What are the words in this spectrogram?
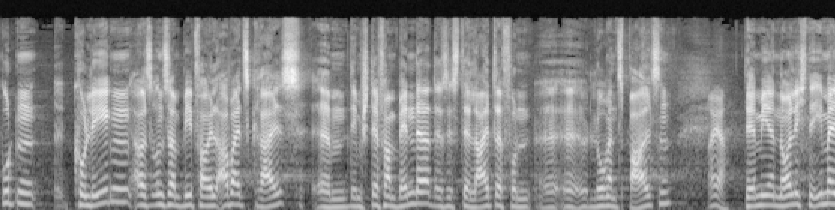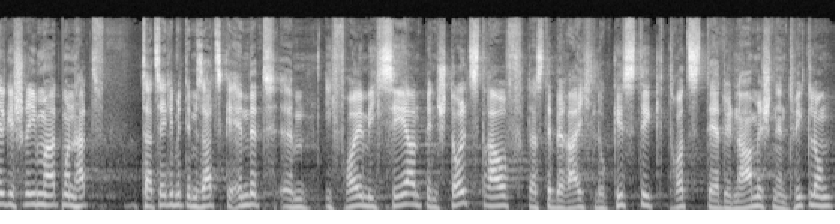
guten Kollegen aus unserem BVL-Arbeitskreis, ähm, dem Stefan Bender. Das ist der Leiter von äh, äh, Lorenz Balsen, ah, ja. der mir neulich eine E-Mail geschrieben hat. Man hat tatsächlich mit dem Satz geendet, ähm, ich freue mich sehr und bin stolz darauf, dass der Bereich Logistik trotz der dynamischen Entwicklung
